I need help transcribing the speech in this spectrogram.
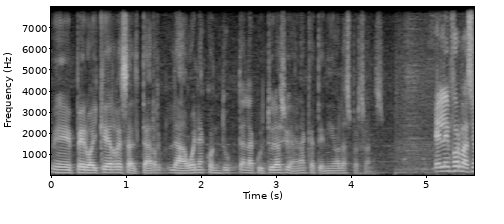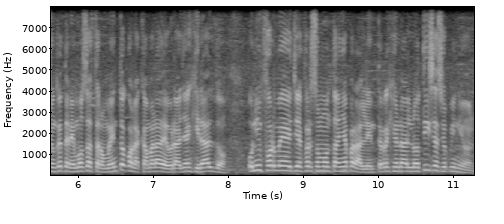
eh, pero hay que resaltar la buena conducta, la cultura ciudadana que ha tenido las personas. Es la información que tenemos hasta el momento con la cámara de Brian Giraldo. Un informe de Jefferson Montaña para el Lente Regional Noticias y Opinión.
